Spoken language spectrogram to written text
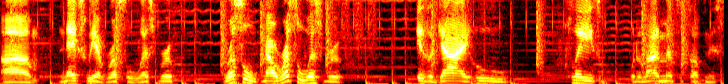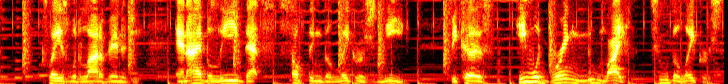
Um, next we have Russell Westbrook. Russell now Russell Westbrook is a guy who plays with a lot of mental toughness, plays with a lot of energy. And I believe that's something the Lakers need because he would bring new life to the Lakers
